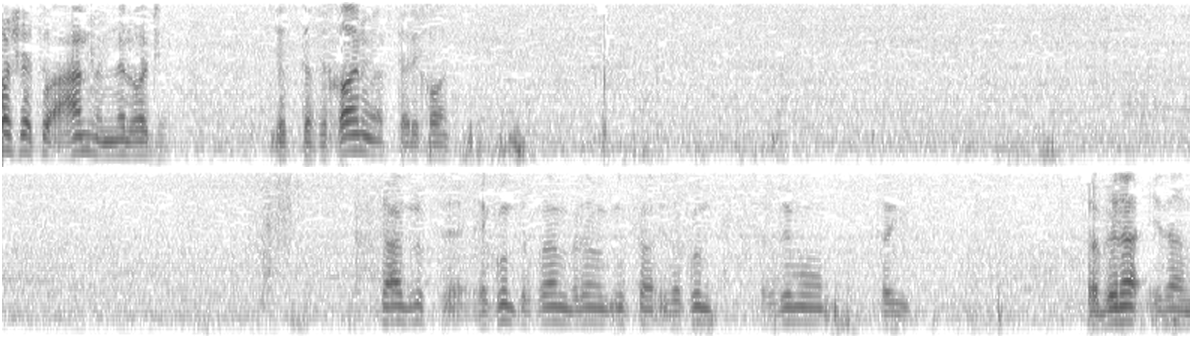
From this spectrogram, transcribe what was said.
الخشية أعم من الوجه. يتفقان ويفترقان. ساعد بس يكون تلقان برنامج إذا كنت تستخدمه طيب. هنا إذا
